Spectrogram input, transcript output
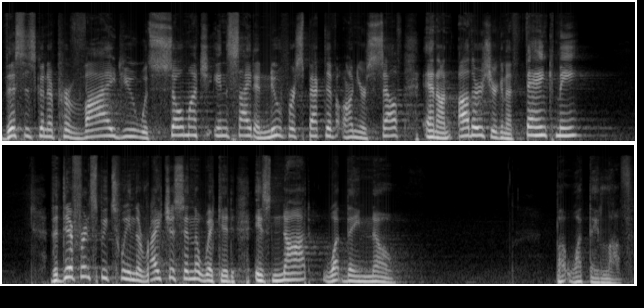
This is going to provide you with so much insight and new perspective on yourself and on others. You're going to thank me. The difference between the righteous and the wicked is not what they know, but what they love.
